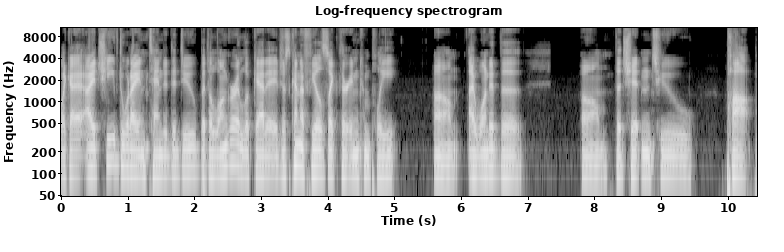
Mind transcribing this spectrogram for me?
Like I, I achieved what I intended to do, but the longer I look at it, it just kind of feels like they're incomplete. Um I wanted the um the chitin to pop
